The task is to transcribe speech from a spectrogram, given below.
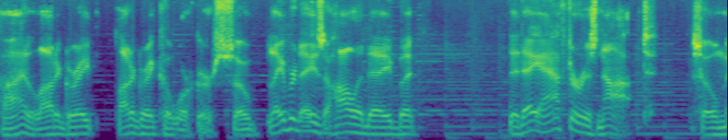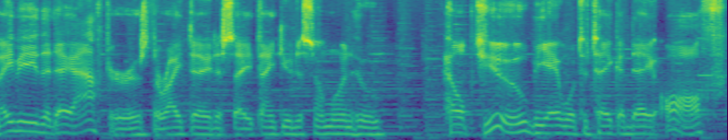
I had a lot of great, a lot of great coworkers. So Labor Day is a holiday, but the day after is not. So maybe the day after is the right day to say thank you to someone who helped you be able to take a day off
